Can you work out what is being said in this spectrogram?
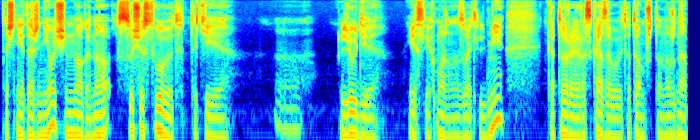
Точнее, даже не очень много, но существуют такие... Э, люди, если их можно назвать людьми, которые рассказывают о том, что нужна,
